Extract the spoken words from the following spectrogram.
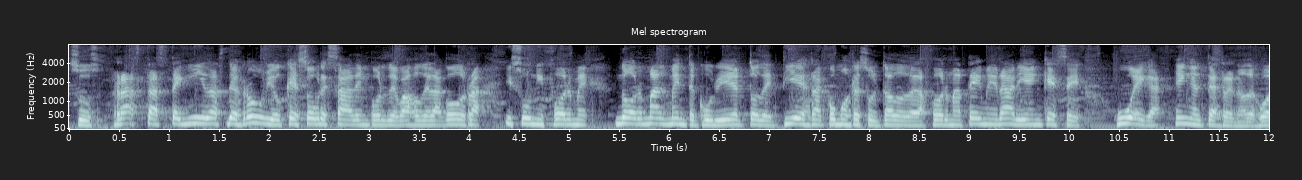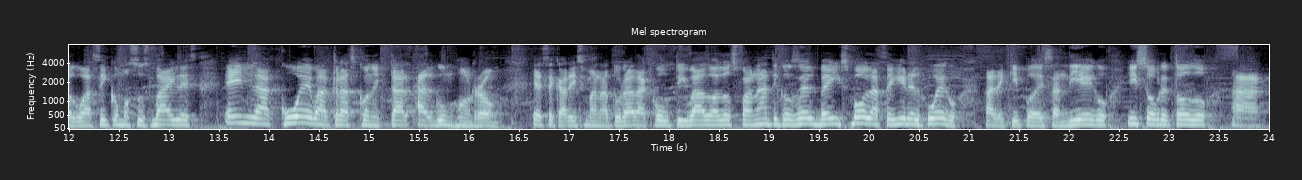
sus rastas teñidas de rubio que sobresalen por debajo de la gorra y su uniforme normalmente cubierto de tierra como resultado de la forma temeraria en que se juega en el terreno de juego, así como sus bailes en la cueva tras conectar algún jonrón. Ese carisma natural ha cautivado a los fanáticos del béisbol a seguir el juego, al equipo de San Diego y sobre todo a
